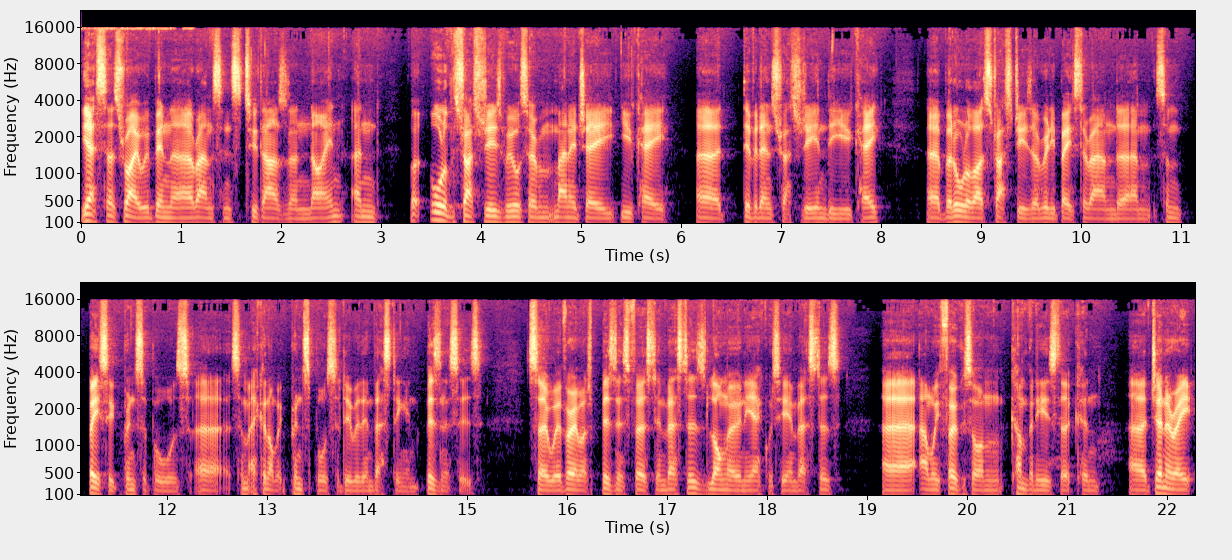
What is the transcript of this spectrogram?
Yes, that's right. We've been uh, around since 2009. And all of the strategies, we also manage a UK uh, dividend strategy in the UK. Uh, but all of our strategies are really based around um, some basic principles, some economic principles to do with investing in businesses. So we're very much business first investors, long only equity investors. And we focus on companies that can generate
